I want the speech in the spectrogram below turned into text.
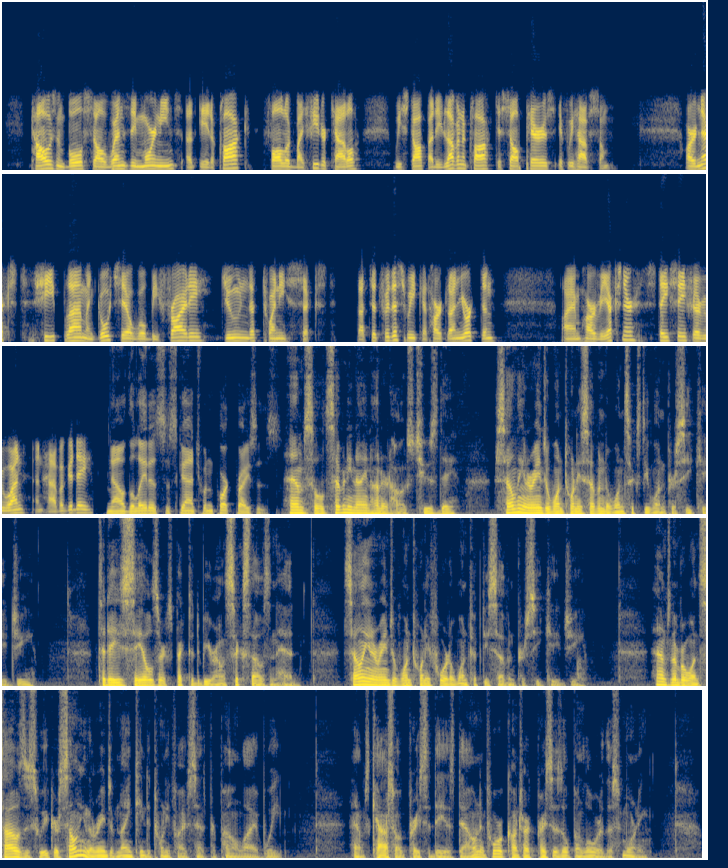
Cows and bulls sell Wednesday mornings at 8 o'clock, followed by feeder cattle. We stop at 11 o'clock to sell pairs if we have some. Our next sheep, lamb, and goat sale will be Friday, June the 26th. That's it for this week at Heartland Yorkton. I am Harvey Exner. Stay safe, everyone, and have a good day. Now, the latest Saskatchewan pork prices. Ham sold 7,900 hogs Tuesday, selling in a range of 127 to 161 per CKG. Today's sales are expected to be around 6,000 head, selling in a range of 124 to 157 per CKG. Ham's number one sows this week are selling in the range of 19 to 25 cents per pound live weight. Ham's cash hog price today is down, and forward contract prices open lower this morning.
